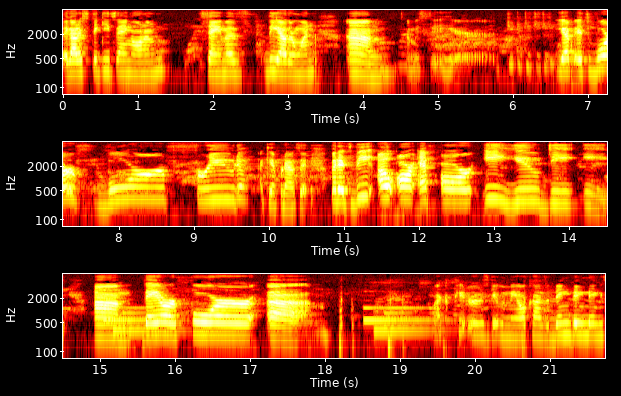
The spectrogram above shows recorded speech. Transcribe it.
They got a sticky thing on them, same as the other one. Um, let me see here. Yep, it's Vorf Vorfreude. I can't pronounce it, but it's V O R F R E U D E. Um, they are for um, computer giving me all kinds of ding ding dings.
